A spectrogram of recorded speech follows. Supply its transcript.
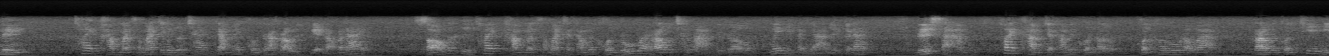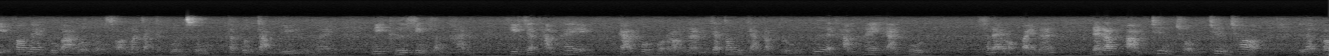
หนึ่งถ้อยคำมันสามารถจะมีรสชาติที่ทำให้คนรักเราหรือเกลียดเราก็ได้ สองก็คือถ้อยคำมันสามารถจะทำให้คนรู้ว่าเราฉลาดหรือเราไม่มีปัญญาเลยก็ได้ หรือสามถ้อยคำจะทำให้คนเราคนเขารู้เราว่า เราเป็นคนที่มีพ่อแม่ครูบาอาจารย์สอนมาจากตระกูลสูงตระกูลต่ำดีหรือไม่ นี่คือสิ่งสำคัญที่จะทำให้การพูดของเรานั้นจะต้องมีการปรับปรุงเพื่อทำให้การพูดแสดงออกไปนั้น ได้รับความชื่นชม ชื่นชอบ แล้วก็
